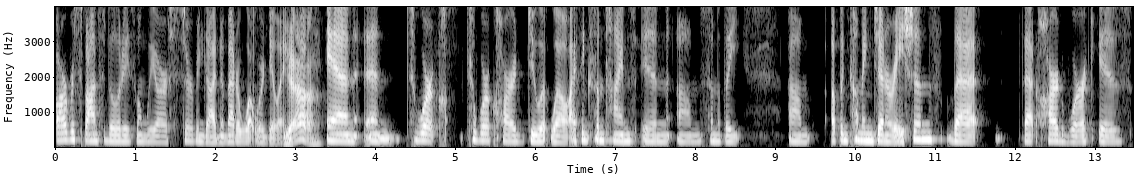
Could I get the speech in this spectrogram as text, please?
our responsibilities when we are serving God, no matter what we're doing. Yeah. and and to work to work hard, do it well. I think sometimes in um, some of the um, up and coming generations that that hard work is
